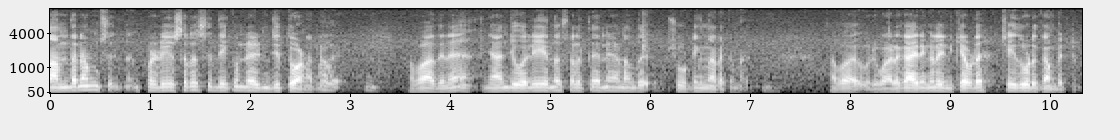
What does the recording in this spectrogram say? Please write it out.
നന്ദനം പ്രൊഡ്യൂസർ സിദ്ദീഖും രഞ്ജിത്തും ആണല്ലോ. അപ്പോൾ അതിന് ഞാൻ ജോലി ചെയ്യുന്ന സ്ഥലത്ത് തന്നെയാണ് അത് ഷൂട്ടിംഗ് നടക്കുന്നത്. അപ്പോൾ ഒരുപാട് കാര്യങ്ങൾ എനിക്ക് അവിടെ ചെയ്തു കൊടുക്കാൻ പറ്റും.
